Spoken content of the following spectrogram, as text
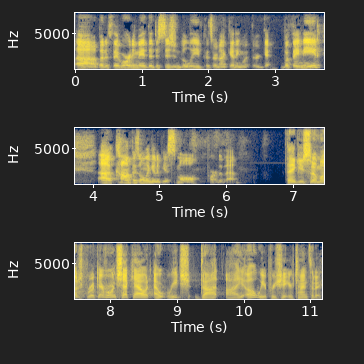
Uh, but if they've already made the decision to leave because they're not getting what they're get, what they need, uh, comp is only going to be a small part of that. Thank you so much, Brooke. Everyone, check out outreach.io. We appreciate your time today.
